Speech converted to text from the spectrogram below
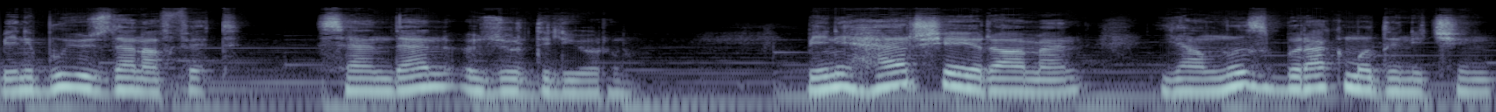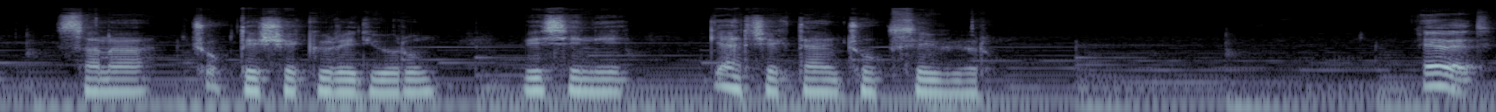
Beni bu yüzden affet. Senden özür diliyorum. Beni her şeye rağmen yalnız bırakmadığın için sana çok teşekkür ediyorum ve seni gerçekten çok seviyorum. Evet,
